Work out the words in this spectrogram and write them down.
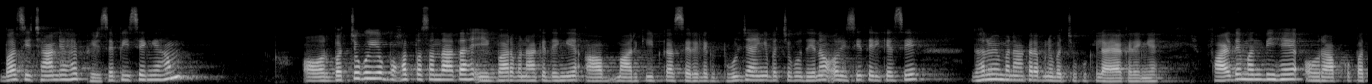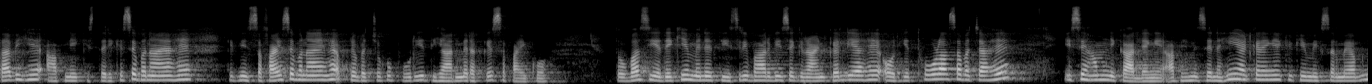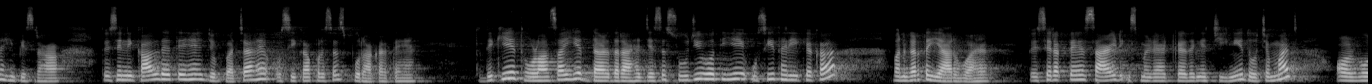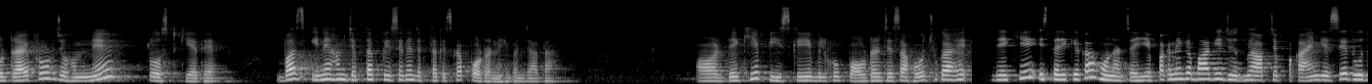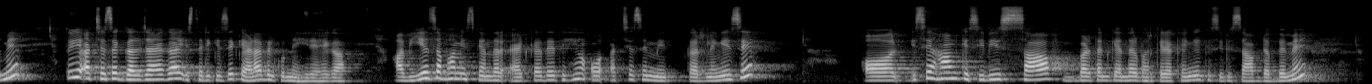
बस ये छान लिया है, फिर से पीसेंगे हम। और बच्चों को ये बहुत पसंद आता है, एक बार बना के देंगे, आप मार्केट का सेरेलेक्स भूल जाएँगे बच्चों को देना और इसी तरीके से घर में बनाकर अपने बच्चों को खिलाया करेंगे। फ़ायदेमंद भी है और आपको पता भी है आपने किस तरीके से बनाया है, कितनी सफ़ाई से बनाया है अपने बच्चों को पूरी ध्यान में रख के सफ़ाई को। तो बस ये देखिए, मैंने तीसरी बार भी इसे ग्राइंड कर लिया है और ये थोड़ा सा बचा है, इसे हम निकाल लेंगे। अब हम इसे नहीं ऐड करेंगे क्योंकि मिक्सर में अब नहीं पिस रहा। तो इसे निकाल देते हैं, जो बचा है उसी का प्रोसेस पूरा करते हैं। तो देखिए थोड़ा सा ये दरदरा है, जैसे सूजी होती है, उसी तरीके का बनकर तैयार हुआ है। तो इसे रखते हैं साइड, इसमें ऐड कर देंगे चीनी, दो चम्मच, और वो ड्राई फ्रूट जो हमने रोस्ट किए थे। बस इन्हें हम जब तक पीसेंगे, जब तक इसका पाउडर नहीं बन जाता। और देखिए, पीस के ये बिल्कुल पाउडर जैसा हो चुका है। देखिए, इस तरीके का होना चाहिए। पकने के बाद ये दूध में आप जब पकाएँगे इसे दूध में तो ये अच्छे से गल जाएगा, इस तरीके से कैड़ा बिल्कुल नहीं रहेगा। अब ये सब हम इसके अंदर ऐड कर देते हैं और अच्छे से मिक्स कर लेंगे इसे। और इसे हम किसी भी साफ़ बर्तन के अंदर भर के रखेंगे, किसी भी साफ़ डब्बे में।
